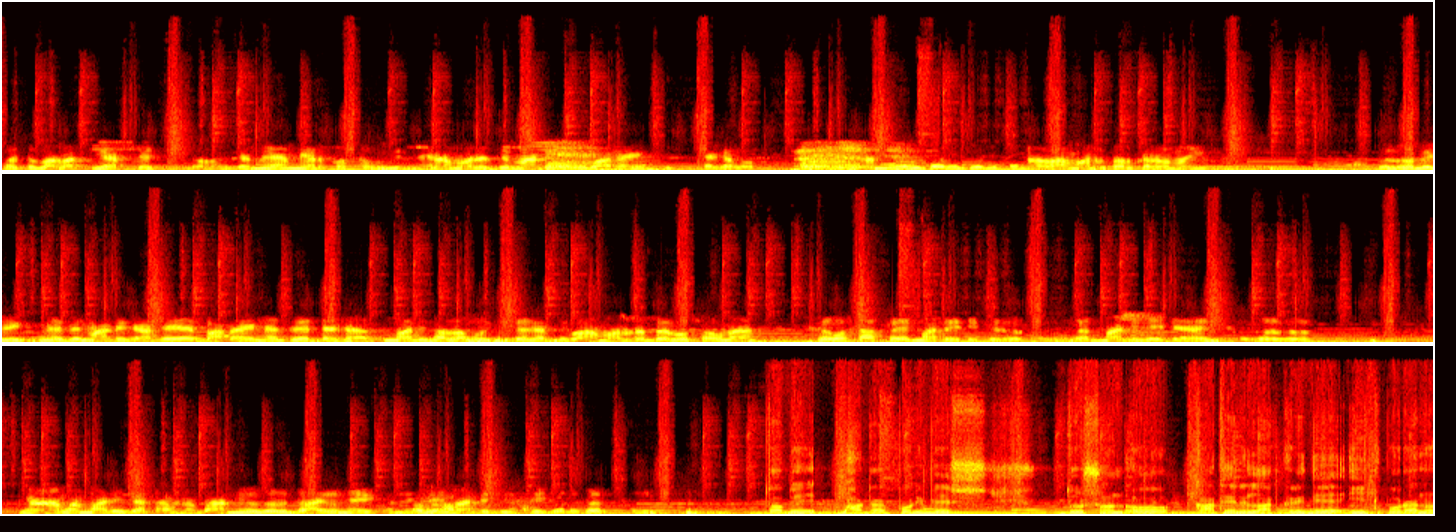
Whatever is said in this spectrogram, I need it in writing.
হয়তো বাবা টিয়ার চাইছিল এটা নিয়ে আমি আর কথা বলি আমার যে মাটি পাবো আমি আমার দরকারও নাই। ওইভাবে রিক্স নিয়ে মাটি কাটে না মাটি ফালাম ওই আমার ওটা ব্যবস্থাও না ব্যবস্থা আছে মাটি দিতে মাটি যেটা না আমার মাটি কাটাও না বা আমিও যাইও না এখানে। যে মাটি দিচ্ছে সেটা তবে ভাটার পরিবেশ দূষণ ও কাঠের লাকড়ি দিয়ে ইট পোড়ানো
